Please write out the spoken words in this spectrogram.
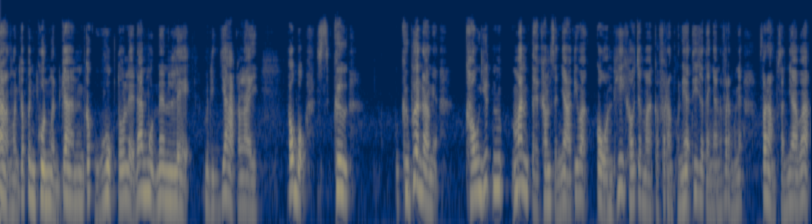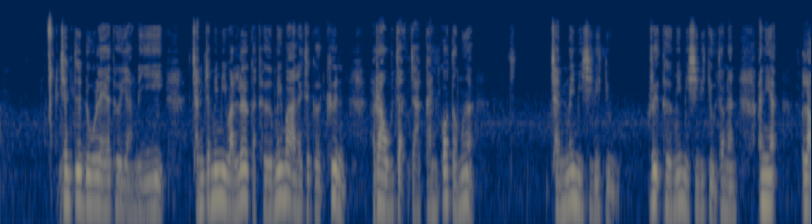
รั่งมันก็เป็นคนเหมือนกัน ก็หูหกตัวแหละได้หมดนั่นแหละ มันยากอะไร เขาบอกคือคือเพื่อนเราเนี่ย เขายึดมั่นแต่คำสัญญาที่ว่าก่อนที่เขาจะมากับฝรั่งคนนี้ที่จะแต่งงานกับฝรั่งคนนี้ฝรั่งสัญญาว่า ฉันจะดูแลเธออย่างดี ฉันจะไม่มีวันเลิกกับเธอไม่ว่าอะไรจะเกิดขึ้น เราจะจากกันก็ต่อเมื่อ ฉันไม่มีชีวิตอยู่ หรือเธอไม่มีชีวิตอยู่เท่านั้น อันเนี้ยเรา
